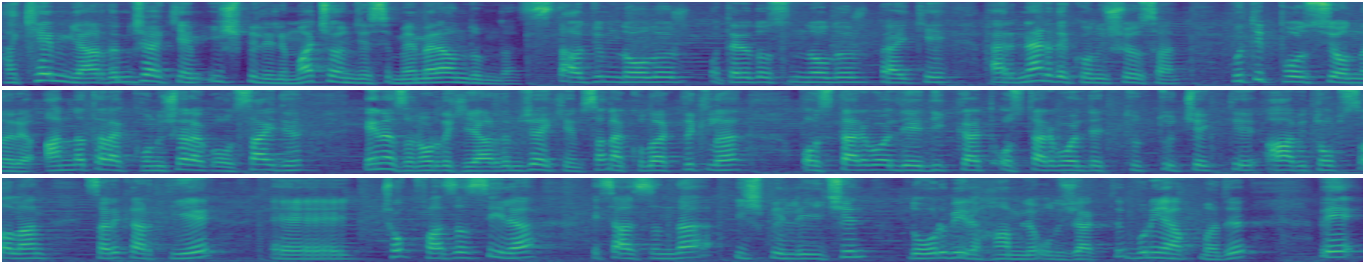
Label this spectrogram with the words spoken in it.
hakem yardımcı hakem işbirliği maç öncesi memorandumda, stadyumda olur, otel odasında olur, belki her nerede konuşuyorsan bu tip pozisyonları anlatarak konuşarak olsaydı en azından oradaki yardımcı hakem sana kulaklıkla Osterwolde'ye dikkat, Osterwolde tuttu çekti, abi top salan sarı kart diye e, çok fazlasıyla esasında işbirliği için doğru bir hamle olacaktı. Bunu yapmadı ve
